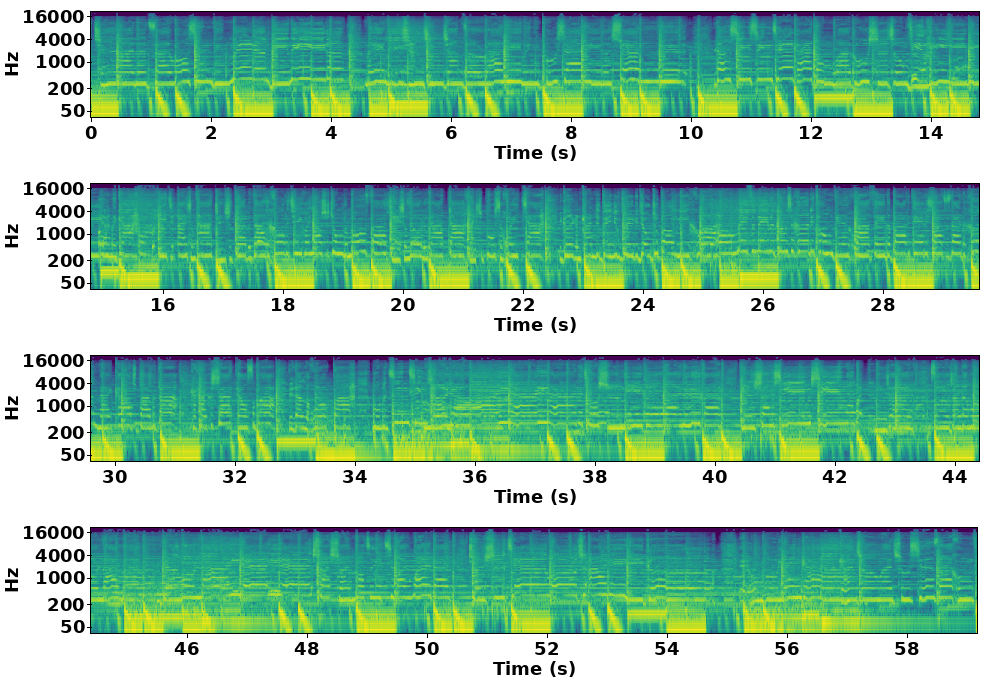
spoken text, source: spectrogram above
亲爱的，在我心底没人比你更美丽。像紧张的软泥，为你谱下一段旋律，让星星解开童话故事中的谜底。Oh my god，我已经爱上他，看海和沙，跳桑巴，点燃了火把，我们尽情这样爱爱爱的就是你可爱女孩，天上星星我为你摘，所有账单我来买，跟我来，甩甩帽子一起歪歪戴，全世界我只爱你一个，永不掩盖。看窗外出现彩虹，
